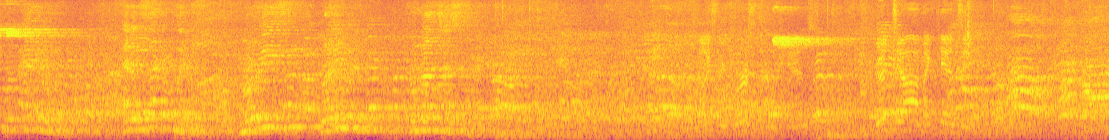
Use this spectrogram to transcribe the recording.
from Andover. And in second place, Maurice Rayman from Rochester. Nice reverse there, Mackenzie. Good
